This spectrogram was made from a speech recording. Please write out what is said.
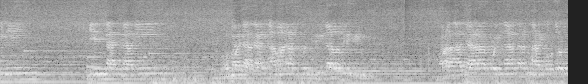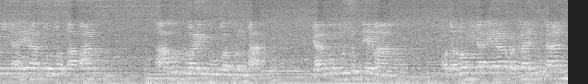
ini izinkan kami membacakan amanat Menteri Dalam Negeri pada acara peringatan Hari Otonomi Daerah Sulawesi 8 tahun 2024 yang mengusung tema Otonomi Daerah Berkelanjutan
